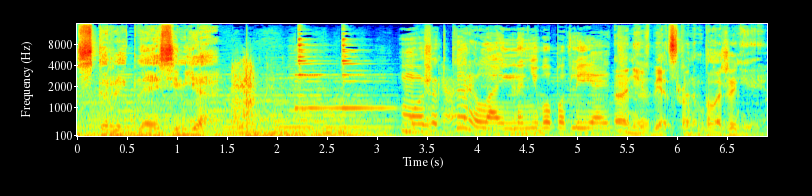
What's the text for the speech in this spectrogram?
Скрытная семья. Может, Кэролайн на него повлияет? Они в бедственном положении,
